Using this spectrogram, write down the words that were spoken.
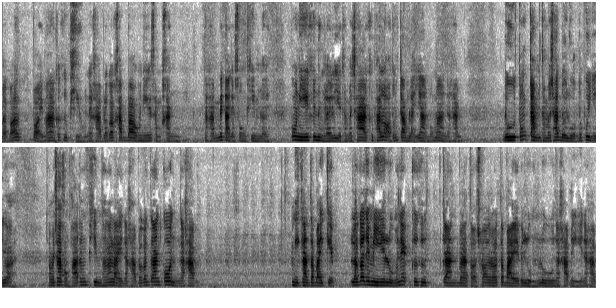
แบบว่าปล่อยมากก็คือผิวนะครับ แล้วก็คับเบ้าพวกนี้สำคัญนะครับ ไม่ต่างจากทรงพิมพ์เลย พวกนี้คือหนึ่งรายละเอียดธรรมชาติคือพระหล่อต้องจำหลายอย่างมากๆนะครับ ดูต้องจำธรรมชาติโดยรวมต้องพูดอย่างนี้กว่าธรรมชาติของพระทั้งพิมพ์ทั้งอะไรนะครับ แล้วก็ด้านก้นนะครับ มีการตะไบเก็บ แล้วก็จะมีหลุมเนี่ยก็คือการเวลาต่อช่อแล้วตะไบเป็นหลุมรูนะครับอย่างนี้นะครับ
